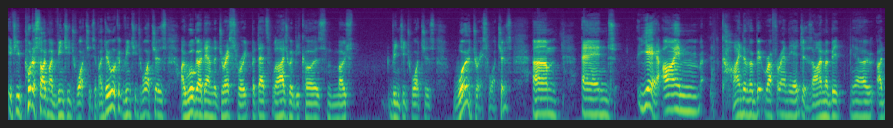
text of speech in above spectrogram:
if you put aside my vintage watches, if I do look at vintage watches, I will go down the dress route, but that's largely because most vintage watches were dress watches. Um, and yeah, I'm kind of a bit rough around the edges. I'm a bit, you know, I,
